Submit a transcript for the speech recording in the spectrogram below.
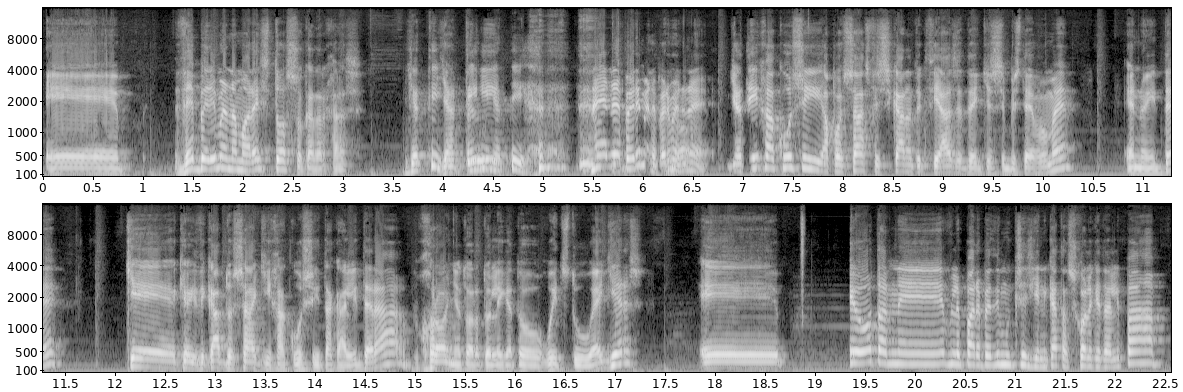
Ε, δεν περίμενα να μου αρέσει τόσο καταρχάς. Γιατί, Γιατί- γιατί, γιατί. ναι, ναι, περίμενε, περίμενε. Ναι. Γιατί είχα ακούσει από εσάς φυσικά να το εκθιάζετε και σα εμπιστεύομαι. Εννοείται. Και, και ειδικά από το Σάκη είχα ακούσει τα καλύτερα. Χρόνια τώρα το λέει για το Witch του Eggers. Ε, και όταν ε, έβλεπα ρε παιδί μου, ξέρεις, γενικά τα σχόλια και τα λοιπά,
